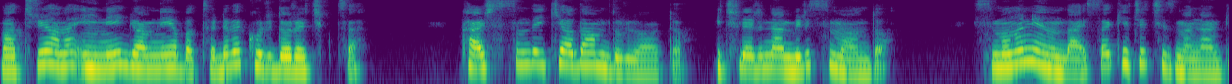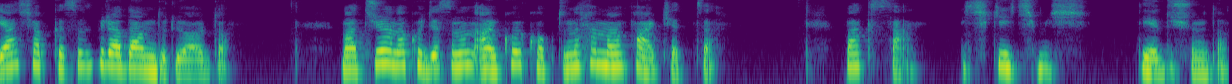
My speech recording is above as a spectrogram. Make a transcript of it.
Matryona iğneyi gömleğe batırdı ve koridora çıktı. Karşısında iki adam duruyordu. İçlerinden biri Simon'du. Simon'un yanındaysa keçe çizmeler giyen şapkasız bir adam duruyordu. Matryona kocasının alkol koktuğunu hemen fark etti. Bak sen, içki içmiş diye düşündü.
